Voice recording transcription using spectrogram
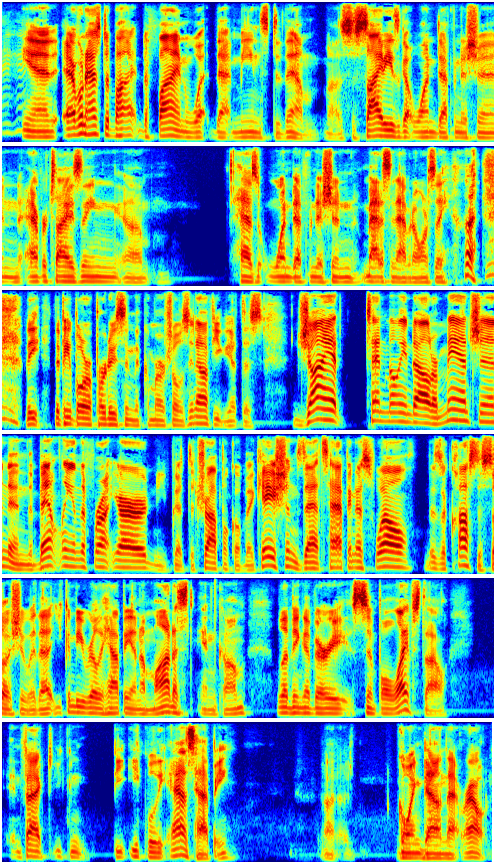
Mm-hmm. And everyone has to buy, define what that means to them. Uh, society's got one definition, advertising, um, has one definition. Madison Avenue, I want to say, the the people who are producing the commercials. You know, if you get this giant ten million dollar mansion and the Bentley in the front yard, and you've got the tropical vacations, that's happiness. Well, there's a cost associated with that. You can be really happy on a modest income, living a very simple lifestyle. In fact, you can be equally as happy uh, going down that route.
